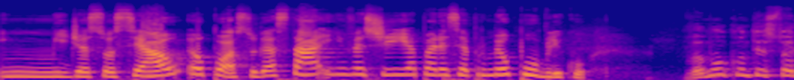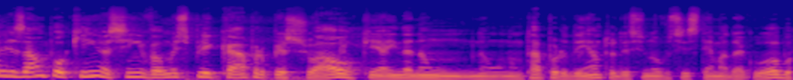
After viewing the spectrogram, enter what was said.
em mídia social, eu posso gastar, investir e aparecer para o meu público. Vamos contextualizar um pouquinho, assim, vamos explicar para o pessoal que ainda não está não, não tá por dentro desse novo sistema da Globo,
